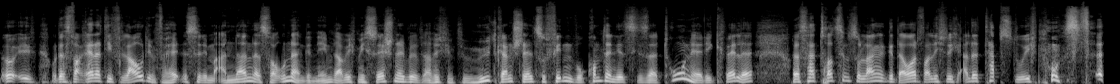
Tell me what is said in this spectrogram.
und das war relativ laut im Verhältnis zu dem anderen. Das war unangenehm. Da habe ich mich sehr schnell, da habe ich mich bemüht, ganz schnell zu finden, wo kommt denn jetzt dieser Ton her, die Quelle. Und das hat trotzdem so lange gedauert, weil ich durch alle Tabs durch musste.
